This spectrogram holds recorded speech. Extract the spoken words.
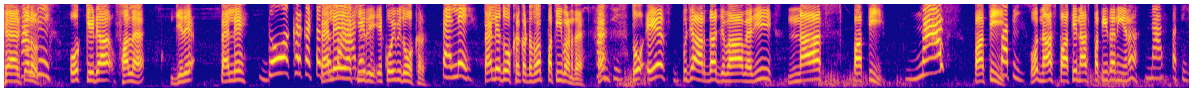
ਖੈਰ ਚਲੋ। ਹਾਂਜੀ। ਉਹ ਕਿਹੜਾ ਫਲ ਹੈ ਜਿਹਦੇ ਪਹਿਲੇ ਦੋ ਅੱਖਰ ਕੱਟਣ ਤੋਂ ਪਹਿਲੇ ਜਾਂ ਬਾਅਦ ਅਖੀਰ ਇਹ ਕੋਈ ਵੀ ਦੋ ਅੱਖਰ। ਪਹਿਲੇ। ਪਹਿਲੇ ਦੋ ਅੱਖਰ ਕੱਟਣ ਤੋਂ ਬਾਅਦ ਪਤੀ ਬਣਦਾ ਹੈ ਹੈਂ? ਹਾਂਜੀ। ਤੋਂ ਇਸ ਬੁਝਾਰ ਦਾ ਜਵਾਬ ਹੈ ਜੀ ਨਾਸਪਾਤੀ। ਨਾਸ ਪਾਤੀ। ਪਾਤੀ। ਉਹ ਨਾਸਪਾਤੀ ਨਾਸਪਤੀ ਤਾਂ ਨਹੀਂ ਹੈ ਨਾ? ਨਾਸਪਤੀ।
